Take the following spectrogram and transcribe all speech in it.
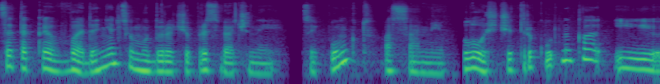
це таке введення, цьому, до речі, присвячений цей пункт, а самі площі трикутника і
